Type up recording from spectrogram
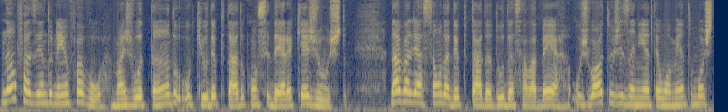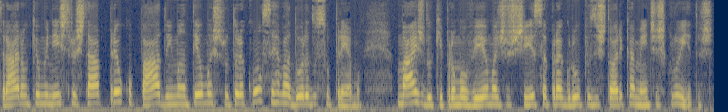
não fazendo nenhum favor, mas votando o que o deputado considera que é justo. Na avaliação da deputada Duda Salaber, os votos de Zanin até o momento mostraram que o ministro está preocupado em manter uma estrutura conservadora do Supremo, mais do que promover uma justiça para grupos historicamente excluídos.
